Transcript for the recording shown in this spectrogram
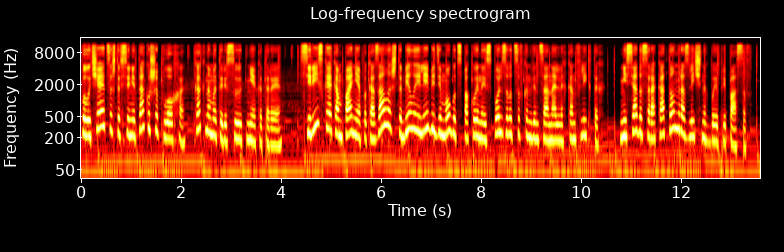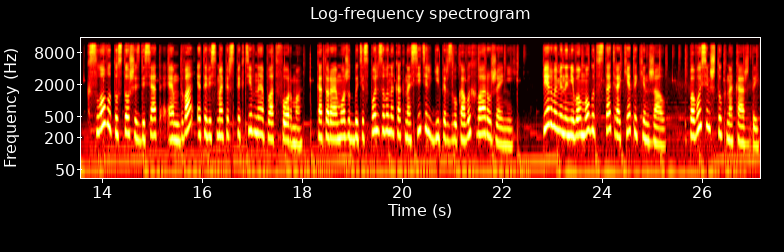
Получается, что все не так уж и плохо, как нам это рисуют некоторые. Сирийская компания показала, что белые лебеди могут спокойно использоваться в конвенциональных конфликтах, неся до 40 тонн различных боеприпасов. К слову Ту-160М2 – это весьма перспективная платформа, которая может быть использована как носитель гиперзвуковых вооружений. Первыми на него могут встать ракеты «Кинжал», по 8 штук на каждый.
